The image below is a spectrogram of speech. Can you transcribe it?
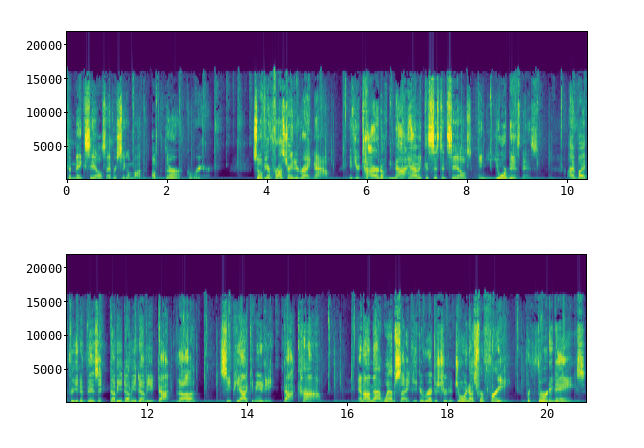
to make sales every single month of their career. So if you're frustrated right now, if you're tired of not having consistent sales in your business, I invite for you to visit www.thecpicommunity.com. And on that website, you can register to join us for free for 30 days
